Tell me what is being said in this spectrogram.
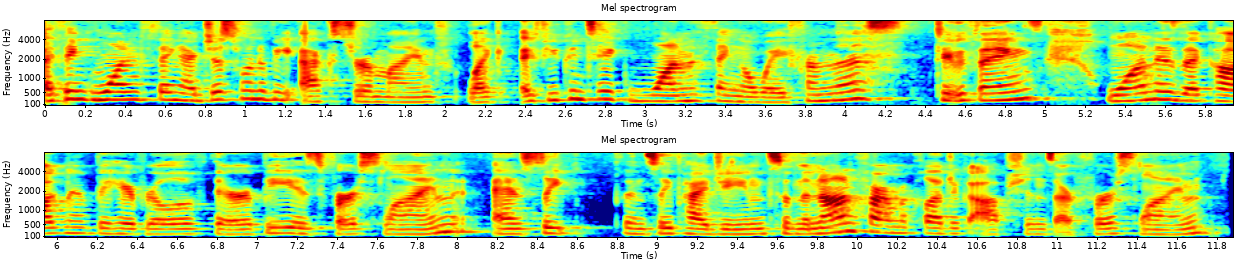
I think one thing I just want to be extra mindful, like if you can take one thing away from this, two things. One is that cognitive behavioral therapy is first line, and sleep and sleep hygiene. So the non-pharmacologic options are first line.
